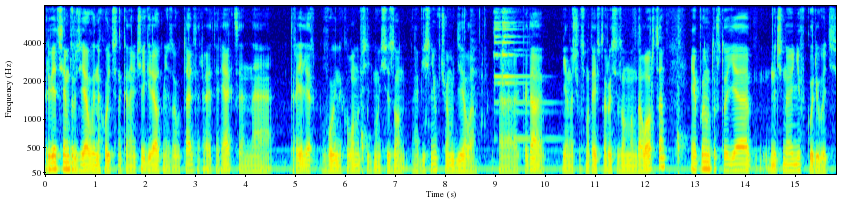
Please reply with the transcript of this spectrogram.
Привет всем, друзья! Вы находитесь на канале Чегеря, вот меня зовут Альтер, а это реакция на трейлер «Войны клонов» седьмой сезон. Объясню, в чем дело. Э, когда я начал смотреть второй сезон «Мандалорца», я понял то, что я начинаю не вкуривать,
